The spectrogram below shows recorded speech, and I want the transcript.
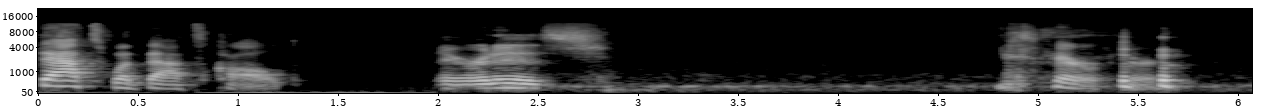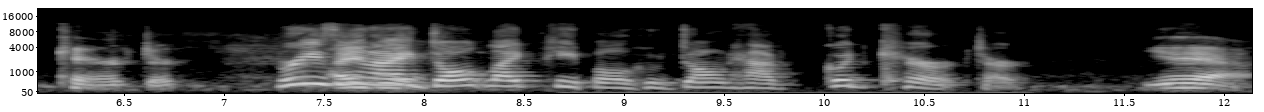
That's what that's called. There it is. Character. Character. Breezy I and i don't like people who don't have good character. Yeah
